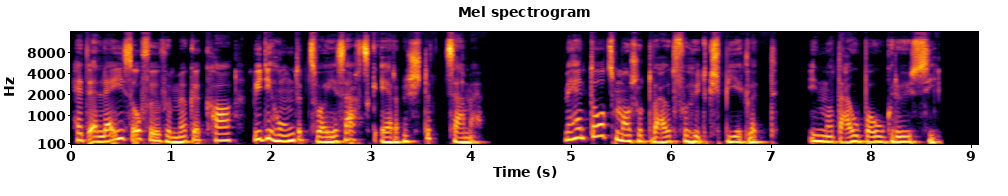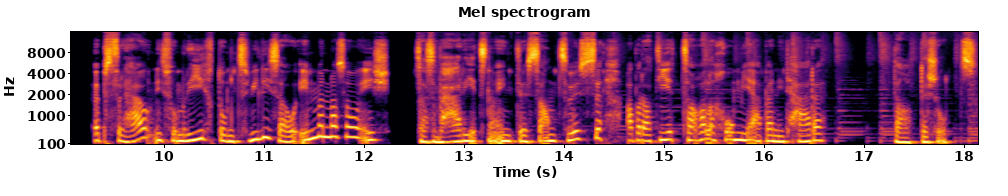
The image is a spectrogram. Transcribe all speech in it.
hat allein so viel Vermögen gehabt wie die 162 Ärmsten zusammen. Wir haben mal schon die Welt von heute gespiegelt, in Modellbaugröße. Ob das Verhältnis vom Reichtum zu Willisau immer noch so ist, das wäre jetzt noch interessant zu wissen, aber an diese Zahlen komme ich eben nicht her. Datenschutz.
